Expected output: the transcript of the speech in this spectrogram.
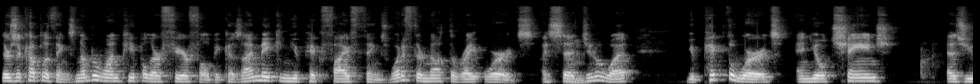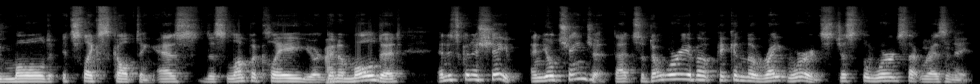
there's a couple of things. Number one, people are fearful because I'm making you pick five things. What if they're not the right words? I said, Mhm. you know what? You pick the words and you'll change as you mold. It's like sculpting. As this lump of clay, you're going to mold it and it's going to shape and you'll change it. That so don't worry about picking the right words, just the words that resonate.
